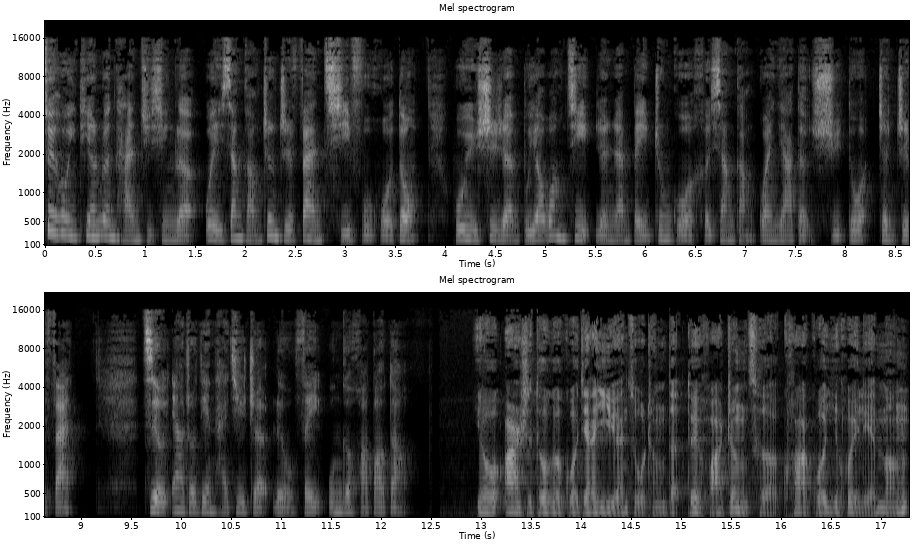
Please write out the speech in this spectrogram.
最后一天论坛举行了为香港政治犯祈福活动，呼吁世人不要忘记仍然被中国和香港关押的许多政治犯。自由亚洲电台记者柳飞温哥华报道。由二十多个国家议员组成的对华政策跨国议会联盟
